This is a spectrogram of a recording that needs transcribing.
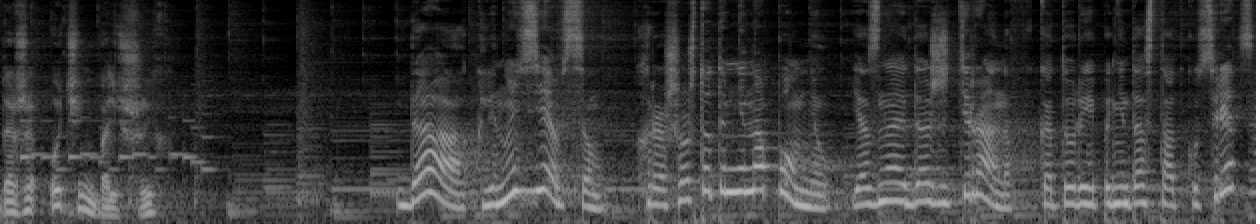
даже очень больших? Да, клянусь Зевсом. Хорошо, что ты мне напомнил. Я знаю даже тиранов, которые по недостатку средств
